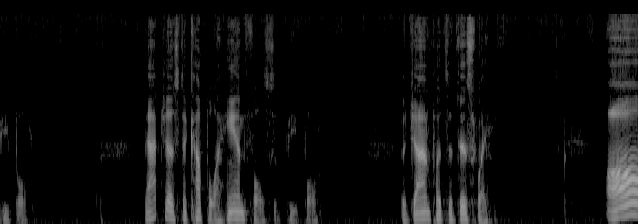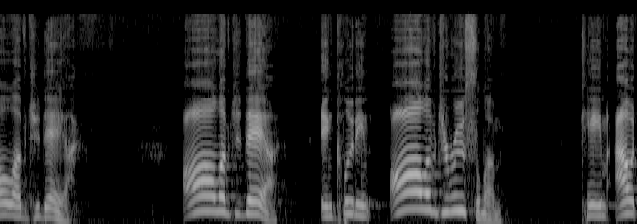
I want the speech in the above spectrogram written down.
people, not just a couple of handfuls of people, but John puts it this way. All of Judea, all of Judea, including all of Jerusalem, came out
